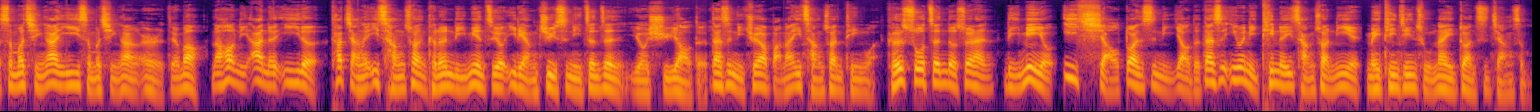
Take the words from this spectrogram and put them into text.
什么请按一，什么请按二，对吗？然后你按了一了，他讲了一长串，可能里面只有一两句是你真正有需要的，但是你却要把那一长串听完。可是说真的，虽虽然里面有一小段是你要的，但是因为你听了一长串，你也没听清楚那一段是讲什么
